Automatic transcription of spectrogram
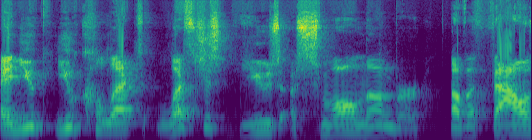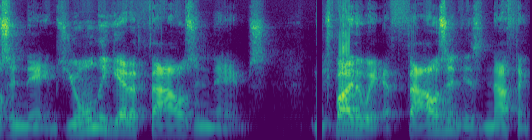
and you you collect. Let's just use a small number of a thousand names. You only get a thousand names. Which, by the way, a thousand is nothing.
